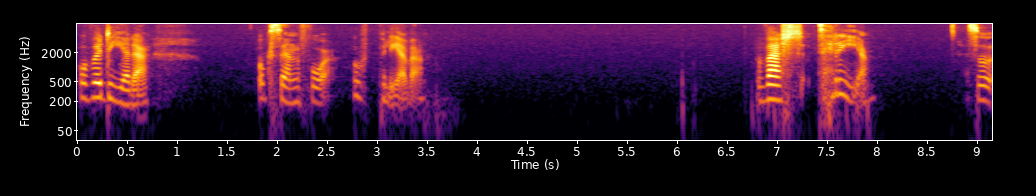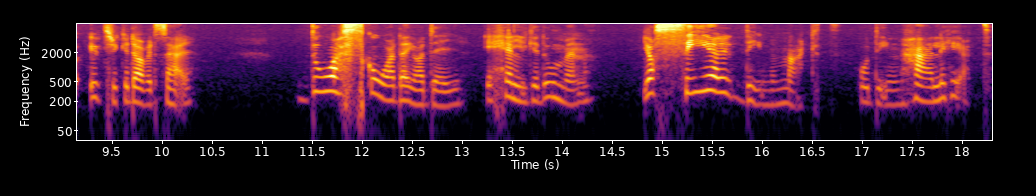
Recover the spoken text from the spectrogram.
och värdera och sen få uppleva vers 3 så uttrycker David så här. Då skådar jag dig i helgedomen. Jag ser din makt och din härlighet.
